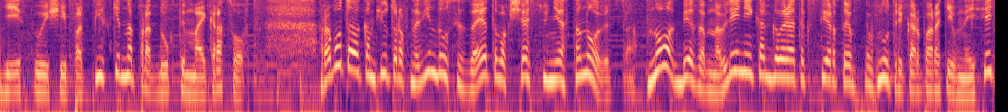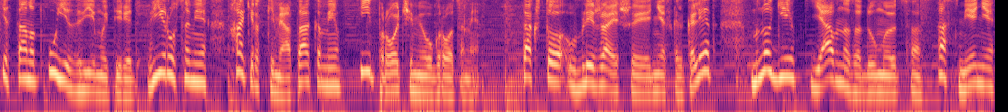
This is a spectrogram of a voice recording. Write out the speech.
действующие подписки на продукты Microsoft. Работа компьютеров на Windows из-за этого, к счастью, не остановится. Но без обновлений, как говорят эксперты, внутрикорпоративные сети станут уязвимы перед вирусами, хакерскими атаками и прочими угрозами. Так что в ближайшие несколько лет многие явно задумаются о смене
